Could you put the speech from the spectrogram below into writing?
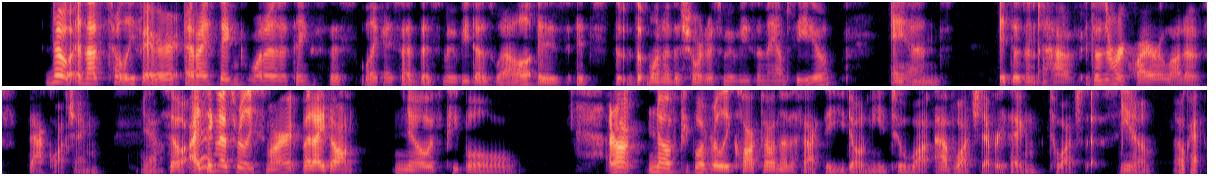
No, and that's totally fair. And I think one of the things this, like I said, this movie does well is it's the, the, one of the shortest movies in the MCU, mm-hmm. and it doesn't have it doesn't require a lot of back watching. yeah. So I think that's really smart, but I don't know if people I don't know if people have really clocked on to the fact that you don't need to wa- have watched everything to watch this, you know. Okay.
